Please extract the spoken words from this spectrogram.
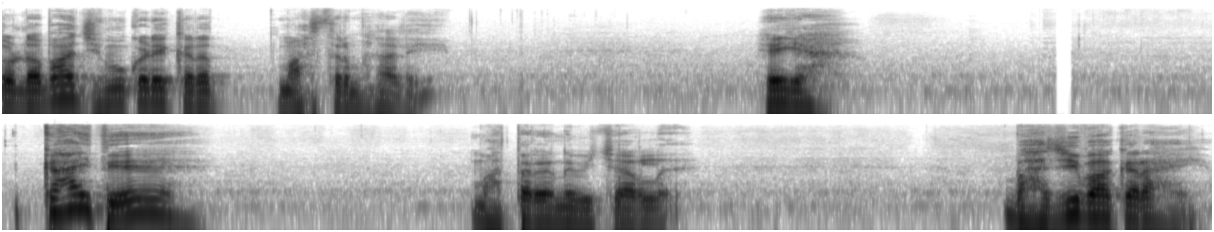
तो डबा झिमूकडे करत मास्तर म्हणाले हे घ्या. काय ते? म्हाताऱ्यानं विचारलं. भाजी भाकर आहे.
